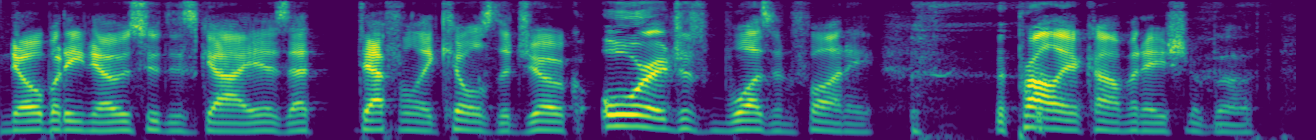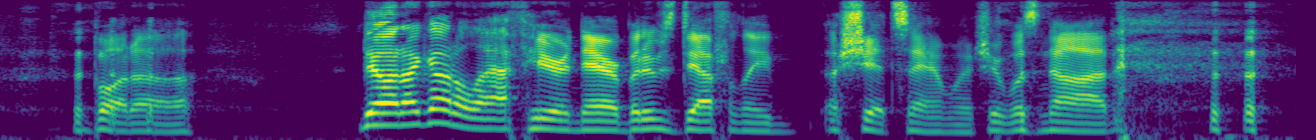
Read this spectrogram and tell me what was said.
nobody knows who this guy is." That definitely kills the joke, or it just wasn't funny. Probably a combination of both. But uh no, and I got a laugh here and there, but it was definitely a shit sandwich. It was not.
